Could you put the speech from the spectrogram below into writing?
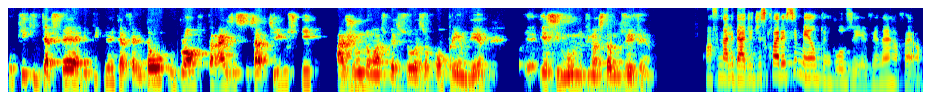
O que, que interfere? O que, que não interfere? Então, o blog traz esses artigos que ajudam as pessoas a compreender esse mundo que nós estamos vivendo. Com a finalidade de esclarecimento, inclusive, né, Rafael?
